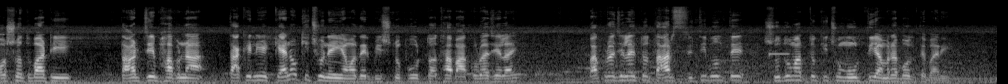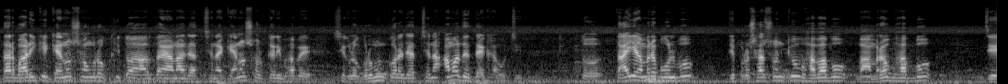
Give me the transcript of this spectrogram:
বসতবাটি তার যে ভাবনা, তাকে নিয়ে কেন কিছু নেই আমাদের বিষ্ণুপুর তথা বাঁকুড়া জেলায়? বাঁকুড়া জেলায় তো তার স্মৃতি বলতে শুধুমাত্র কিছু মূর্তি আমরা বলতে পারি। তার বাড়িকে কেন সংরক্ষিত আওতায় আনা যাচ্ছে না, কেন সরকারিভাবে সেগুলো গ্রহণ করা যাচ্ছে না, আমাদের দেখা উচিত। তো তাই আমরা বলব যে প্রশাসনকেও ভাবাবো বা আমরাও ভাববো যে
